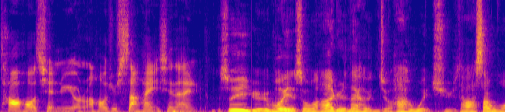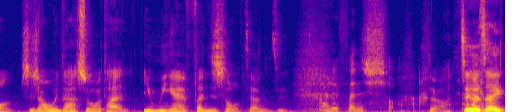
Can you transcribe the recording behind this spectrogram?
讨好前女友，然后去伤害你现在女朋友。所以袁坡也说嘛，他忍耐很久，他很委屈，他上网是想问他说，他应不应该分手这样子。那就分手啊！对啊，这个在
